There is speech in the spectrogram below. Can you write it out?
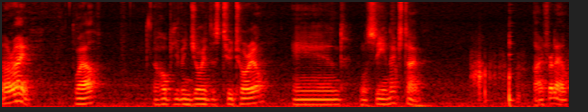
All right, well, I hope you've enjoyed this tutorial and we'll see you next time. Bye for now.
